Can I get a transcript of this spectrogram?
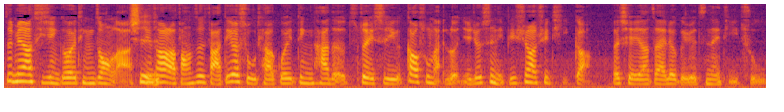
这边要提醒各位听众啦，性骚扰防治法第二十五条规定，它的罪是一个告诉乃论，也就是你必须要去提告，而且要在六个月之内提出。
